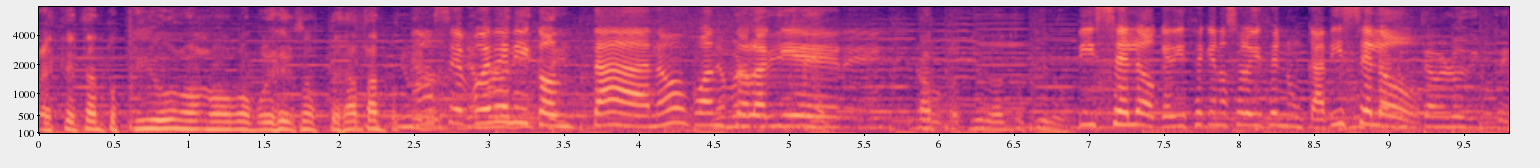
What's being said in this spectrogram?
Es que tantos pillos no, no, no puede expresar tantos No se puede ni contar, ¿no? ¿Cuánto la quiere? Tantos kilos, tantos kilos. Díselo, que dice que no se lo dice nunca. Díselo. Nunca me lo dice.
